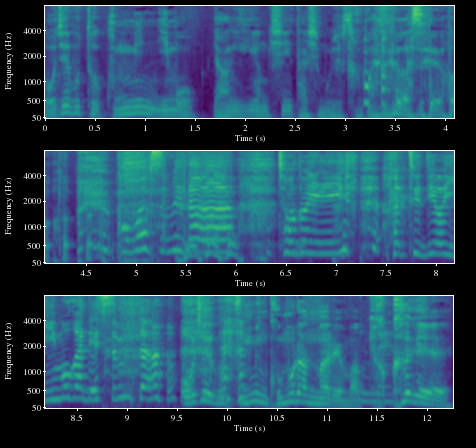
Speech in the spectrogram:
어제부터 국민 이모 양희경 씨 다시 모셨습니다. 안녕하세요. 고맙습니다. 저도 이 드디어 이모가 됐습니다. 어제 그 국민 고모란 말에 막 네. 격하게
